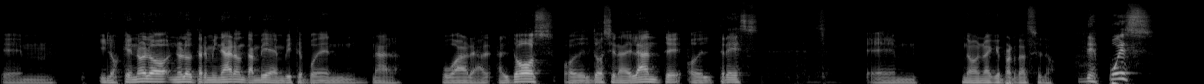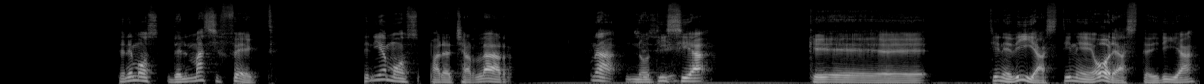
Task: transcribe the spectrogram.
Em, y los que no lo, no lo terminaron también, viste, pueden, nada, jugar al, al 2 o del 2 en adelante o del 3. Em, no, no hay que perdérselo. Después tenemos del Mass Effect. Teníamos para charlar una sí. noticia que tiene días, tiene horas, te diría,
